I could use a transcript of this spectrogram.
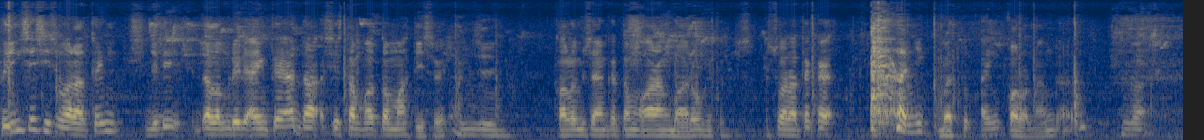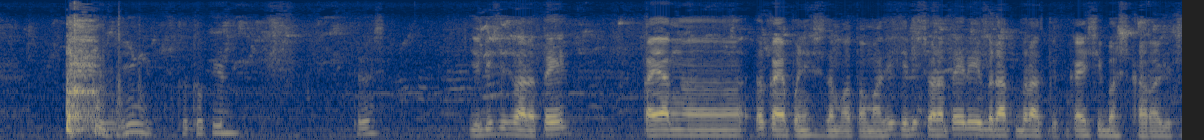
ting sih si suara ting jadi dalam diri aing teh ada sistem otomatis we anjing. Kalau misalnya ketemu orang baru gitu suara teh kayak anjing batuk aing corona enggak? Enggak. Anjing tutupin. Terus? Jadi si suara teh kayak nge eh, kayak punya sistem otomatis jadi suara teh ini berat-berat gitu kayak si Baskara gitu.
